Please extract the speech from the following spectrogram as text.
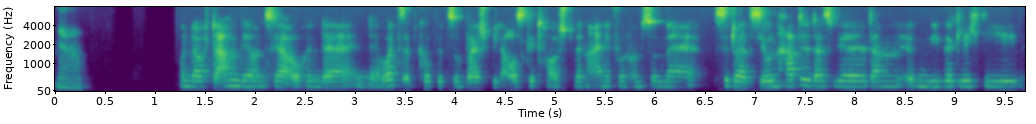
Ja. Und auch da haben wir uns ja auch in der, in der WhatsApp-Gruppe zum Beispiel ausgetauscht, wenn eine von uns so eine Situation hatte, dass wir dann irgendwie wirklich die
